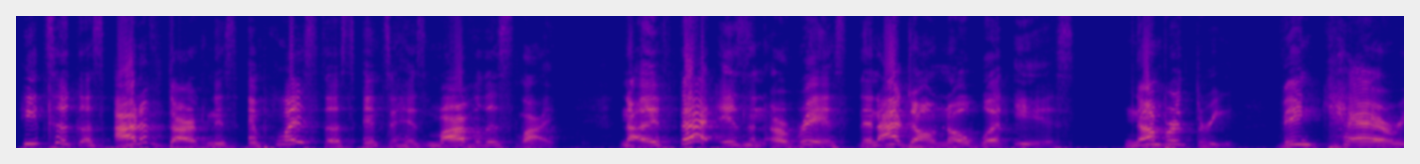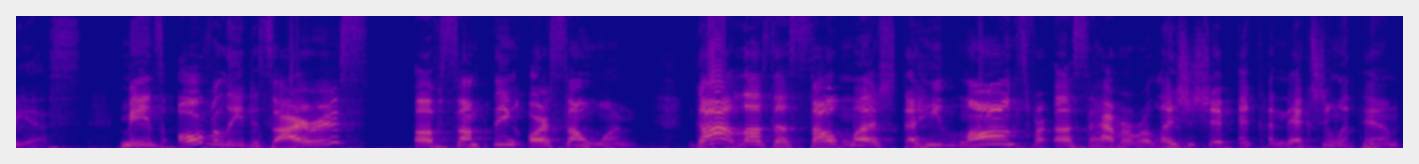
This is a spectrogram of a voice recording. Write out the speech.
He took us out of darkness and placed us into His marvelous light. Now, if that isn't a risk, then I don't know what is. Number three, vicarious means overly desirous of something or someone. God loves us so much that He longs for us to have a relationship and connection with Him.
